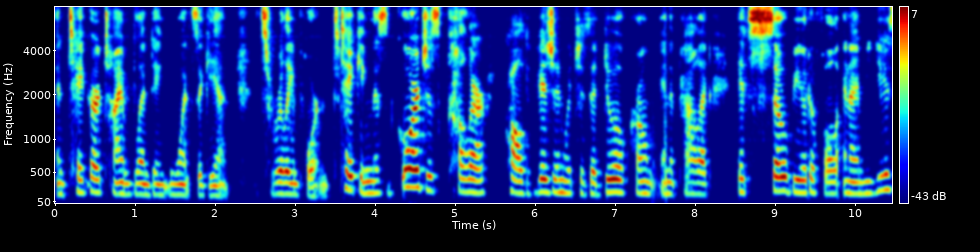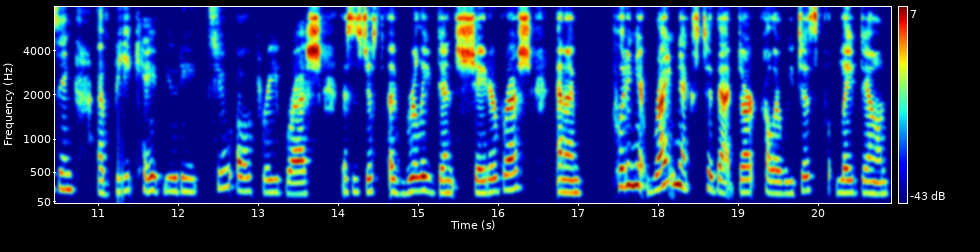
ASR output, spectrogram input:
and take our time blending once again. It's really important. Taking this gorgeous color called Vision, which is a duochrome in the palette. It's so beautiful, and I'm using a BK Beauty 203 brush. This is just a really dense shader brush, and I'm putting it right next to that dark color we just laid down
